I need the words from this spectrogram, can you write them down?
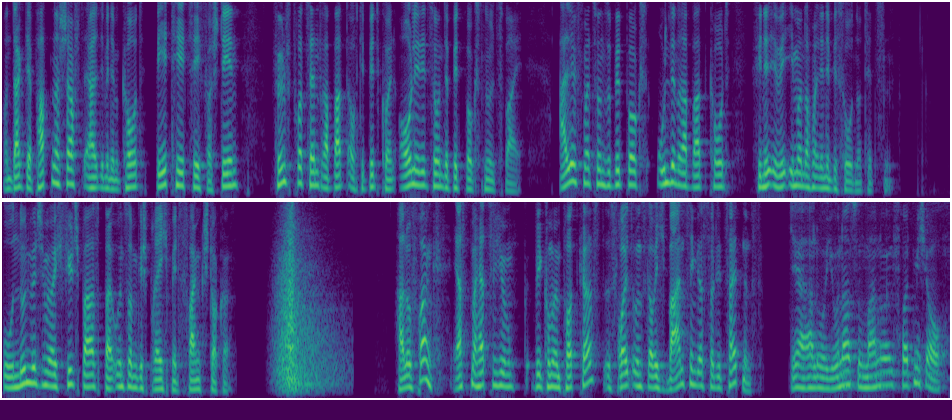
Und dank der Partnerschaft erhaltet ihr mit dem Code BTC Verstehen 5% Rabatt auf die Bitcoin-Only-Edition der Bitbox 02. Alle Informationen zur Bitbox und den Rabattcode findet ihr wie immer nochmal in den Episodennotizen. Und nun wünschen wir euch viel Spaß bei unserem Gespräch mit Frank Stocker. Hallo Frank, erstmal herzlich willkommen im Podcast. Es freut uns, glaube ich, wahnsinnig, dass du dir Zeit nimmst. Ja, hallo Jonas und Manuel, freut mich auch.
